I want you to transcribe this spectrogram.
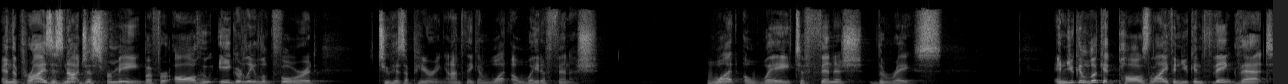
And the prize is not just for me, but for all who eagerly look forward to his appearing. And I'm thinking, what a way to finish! What a way to finish the race. And you can look at Paul's life and you can think that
